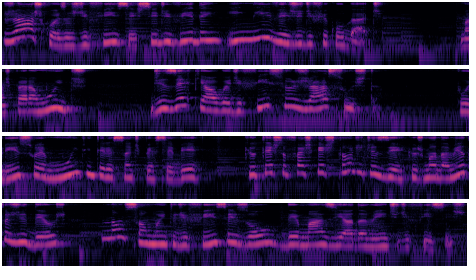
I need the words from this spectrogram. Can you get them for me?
Já as coisas difíceis se dividem em níveis de dificuldade. Mas para muitos, dizer que algo é difícil já assusta. Por isso é muito interessante perceber que o texto faz questão de dizer que os mandamentos de Deus não são muito difíceis ou demasiadamente difíceis.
